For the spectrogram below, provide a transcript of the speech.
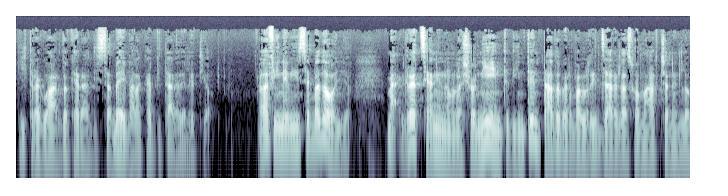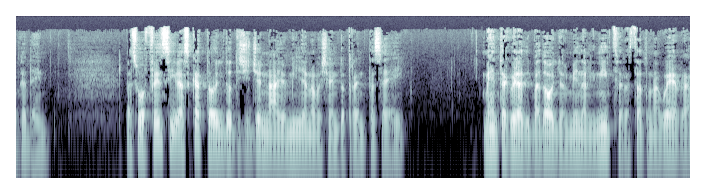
il traguardo che era Addis Abeba, la capitale dell'Etiopia. Alla fine vinse Badoglio, ma Graziani non lasciò niente di intentato per valorizzare la sua marcia nell'Ogaden. La sua offensiva scattò il 12 gennaio 1936 Mentre quella di Badoglio, almeno all'inizio, era stata una guerra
